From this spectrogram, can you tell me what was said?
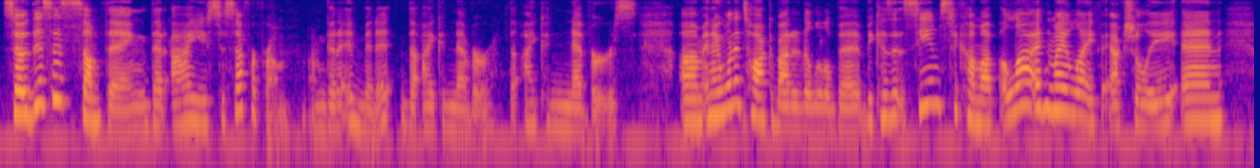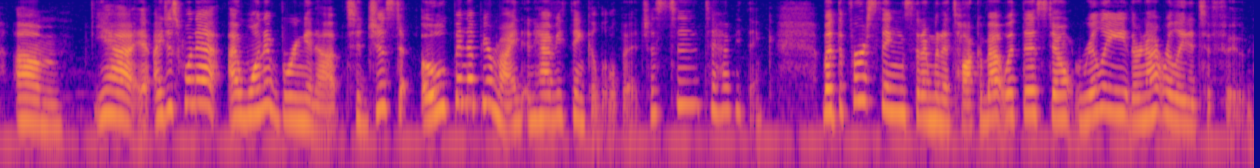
So, this is something that I used to suffer from. I'm going to admit it the I could never, the I could nevers. Um, and I want to talk about it a little bit because it seems to come up a lot in my life, actually. And um, yeah, I just want to I want to bring it up to just open up your mind and have you think a little bit, just to to have you think. But the first things that I'm going to talk about with this don't really they're not related to food.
